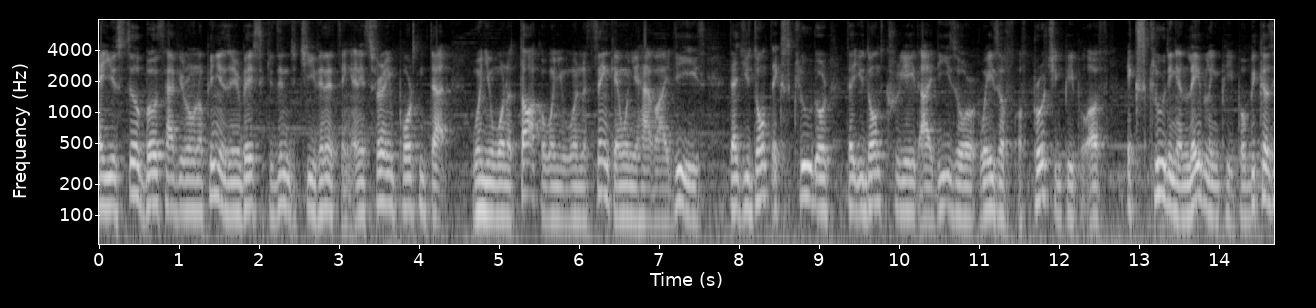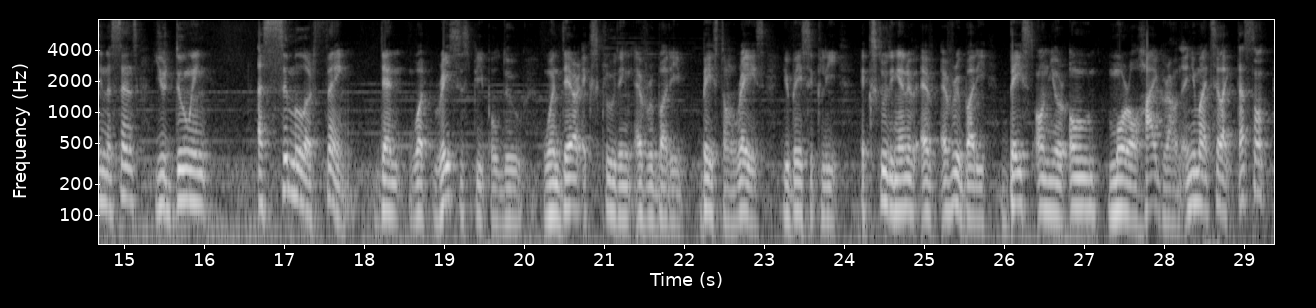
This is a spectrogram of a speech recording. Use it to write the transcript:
and you still both have your own opinions and you basically didn't achieve anything and it's very important that when you want to talk or when you want to think and when you have ideas that you don't exclude or that you don't create ideas or ways of, of approaching people of excluding and labeling people because in a sense you're doing a similar thing than what racist people do when they're excluding everybody based on race. You're basically excluding everybody based on your own moral high ground. And you might say, like, that's not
